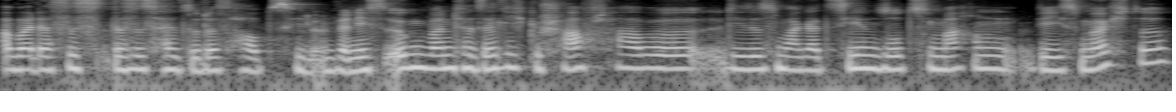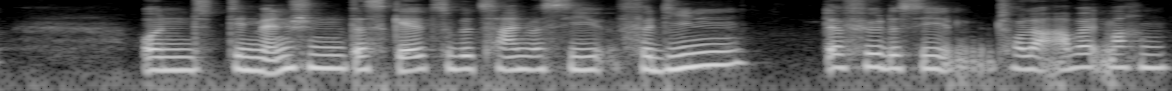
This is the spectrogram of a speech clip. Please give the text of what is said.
aber das ist, das ist halt so das Hauptziel. Und wenn ich es irgendwann tatsächlich geschafft habe, dieses Magazin so zu machen, wie ich es möchte, und den Menschen das Geld zu bezahlen, was sie verdienen dafür, dass sie tolle Arbeit machen,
